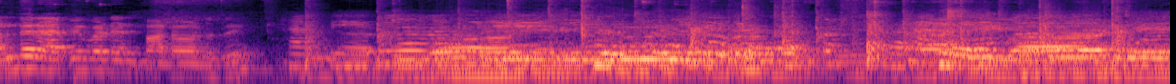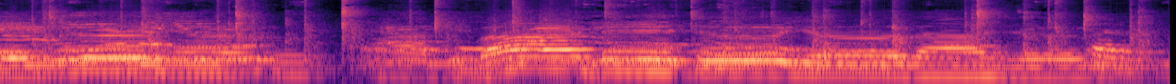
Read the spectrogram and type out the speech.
అందరు హ్యాపీ బర్త్డే అని పాట పాడుతుంది. birthday to you. Happy birthday to you, Raju.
